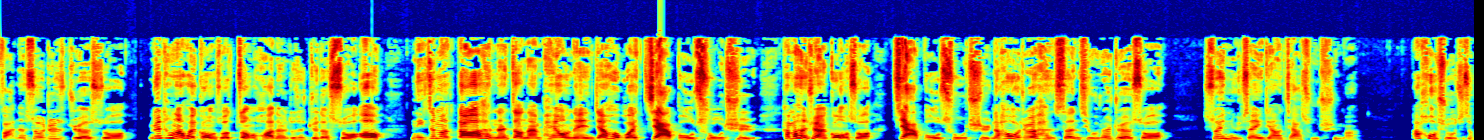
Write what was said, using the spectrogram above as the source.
烦的，所以我就是觉得说，因为通常会跟我说这种话的人，都是觉得说哦。你这么高很难找男朋友呢，你这样会不会嫁不出去？他们很喜欢跟我说嫁不出去，然后我就会很生气，我就会觉得说，所以女生一定要嫁出去吗？啊，或许我就是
